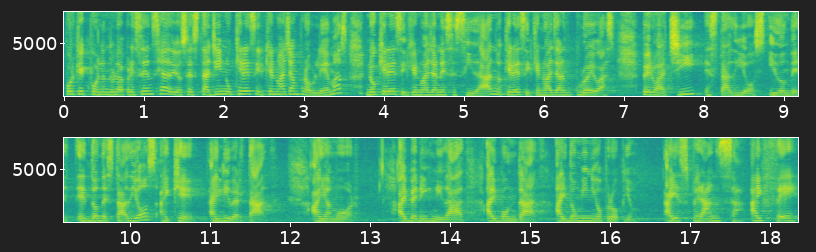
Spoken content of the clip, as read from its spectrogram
Porque cuando la presencia de Dios está allí, no quiere decir que no hayan problemas, no quiere decir que no haya necesidad, no quiere decir que no hayan pruebas, pero allí está Dios y donde, donde está Dios hay que hay libertad, hay amor, hay benignidad, hay bondad, hay dominio propio, hay esperanza, hay fe.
